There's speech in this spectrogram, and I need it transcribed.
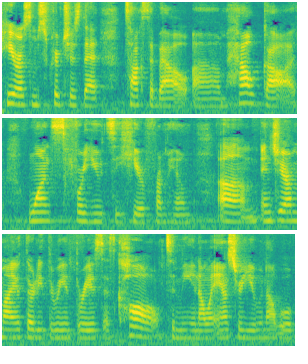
here are some scriptures that talks about um, how God wants for you to hear from Him. Um, in Jeremiah 33 and 3, it says, Call to me, and I will answer you, and I will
